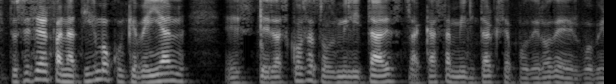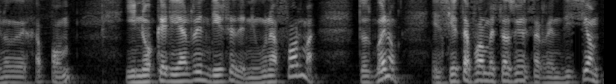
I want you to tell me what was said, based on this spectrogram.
Entonces era el fanatismo con que veían este, las cosas los militares, la casta militar que se apoderó del gobierno de Japón y no querían rendirse de ninguna forma. Entonces, bueno, en cierta forma Estados Unidos esa rendición.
